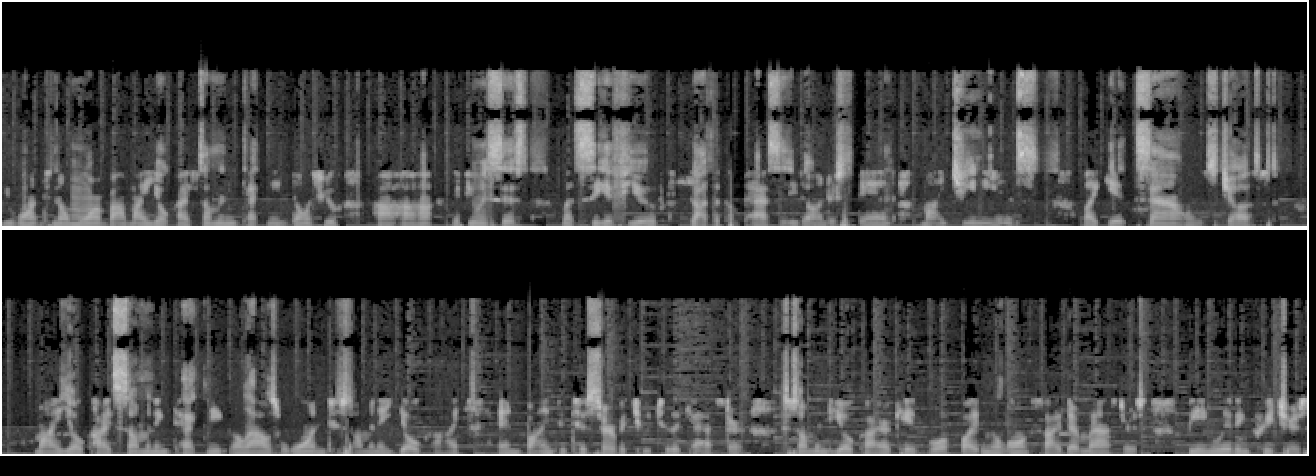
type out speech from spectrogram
you want to know more about my yokai summoning technique, don't you? Ha ha ha, if you insist, let's see if you've got the capacity to understand my genius. Like it sounds, just. My yokai summoning technique allows one to summon a yokai and binds it to servitude to the caster. Summoned yokai are capable of fighting alongside their masters. Being living creatures,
